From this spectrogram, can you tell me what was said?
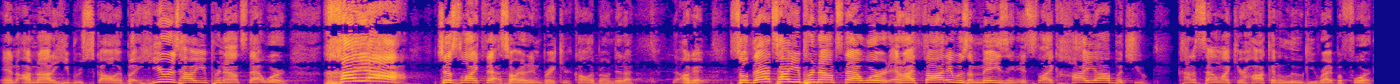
And I'm not a Hebrew scholar, but here is how you pronounce that word. Chaya! Just like that. Sorry, I didn't break your collarbone, did I? Okay. So that's how you pronounce that word. And I thought it was amazing. It's like Chaya, but you kind of sound like you're hawking a loogie right before it.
